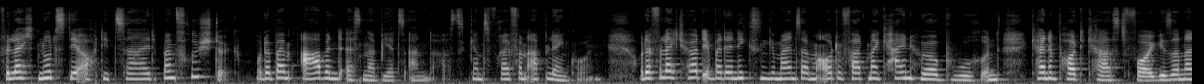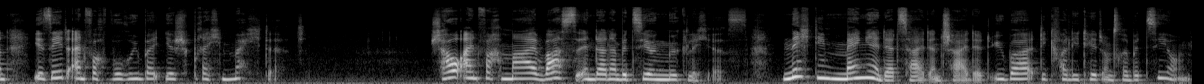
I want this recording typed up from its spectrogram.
Vielleicht nutzt ihr auch die Zeit beim Frühstück oder beim Abendessen ab jetzt anders, ganz frei von Ablenkungen. Oder vielleicht hört ihr bei der nächsten gemeinsamen Autofahrt mal kein Hörbuch und keine Podcast-Folge, sondern ihr seht einfach, worüber ihr sprechen möchtet. Schau einfach mal, was in deiner Beziehung möglich ist. Nicht die Menge der Zeit entscheidet über die Qualität unserer Beziehungen.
